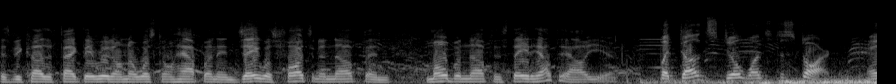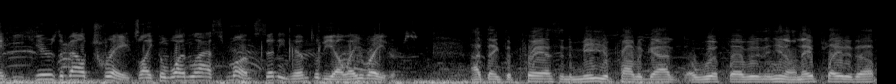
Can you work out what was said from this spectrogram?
is because of the fact they really don't know what's going to happen. And Jay was fortunate enough and mobile enough and stayed healthy all year. But Doug still wants to start, and he hears about trades like the one last month sending him to the L.A. Raiders. I think the press and the media probably got a whiff of it, and, you know, and they played it up.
